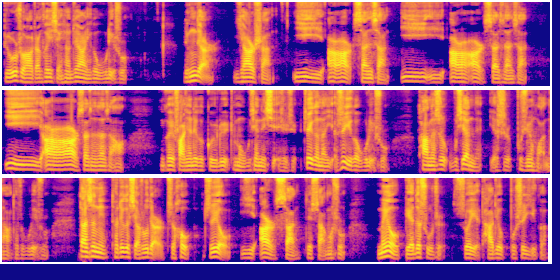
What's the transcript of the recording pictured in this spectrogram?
比如说哈，咱可以想象这样一个无理数：零点一二三一一二二三三一一一二二二三三三一一一二二二三三三三哈。你可以发现这个规律，这么无限的写下去，这个呢也是一个无理数，它呢是无限的，也是不循环的哈，它是无理数。但是呢，它这个小数点之后只有一二三这三个数，没有别的数字，所以它就不是一个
